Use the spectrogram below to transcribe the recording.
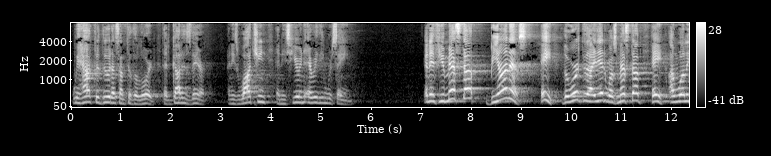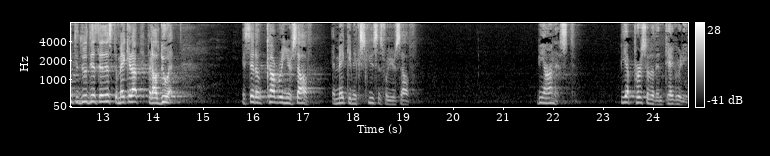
We have to do it as unto the Lord, that God is there and He's watching and He's hearing everything we're saying. And if you messed up, be honest. Hey, the work that I did was messed up. Hey, I'm willing to do this, this, this to make it up, but I'll do it. Instead of covering yourself and making excuses for yourself. Be honest. Be a person of integrity.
